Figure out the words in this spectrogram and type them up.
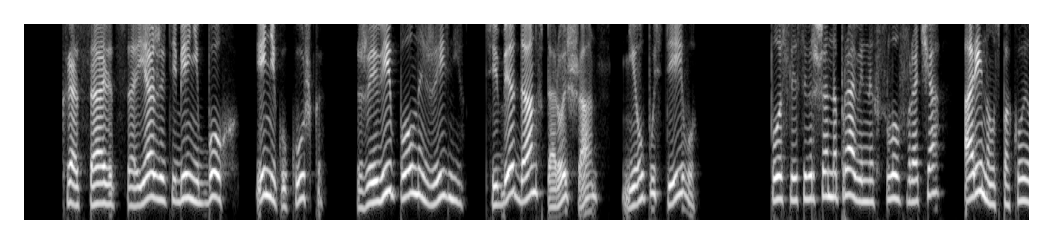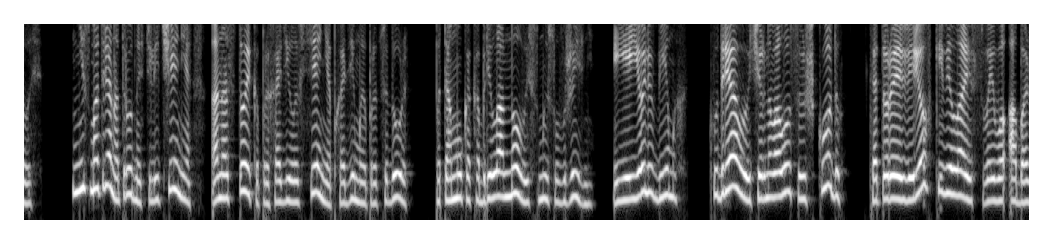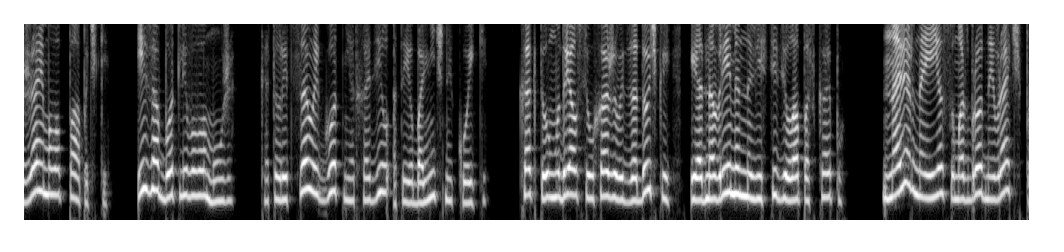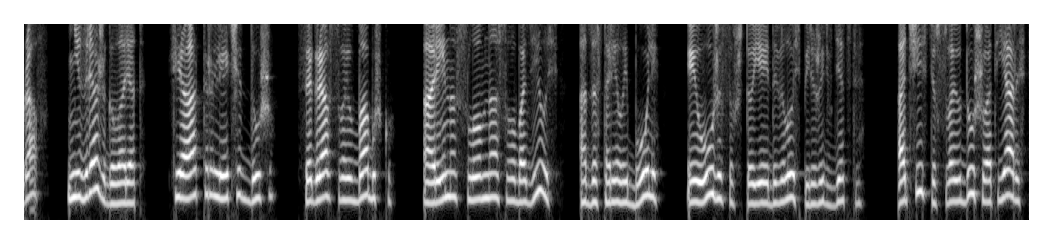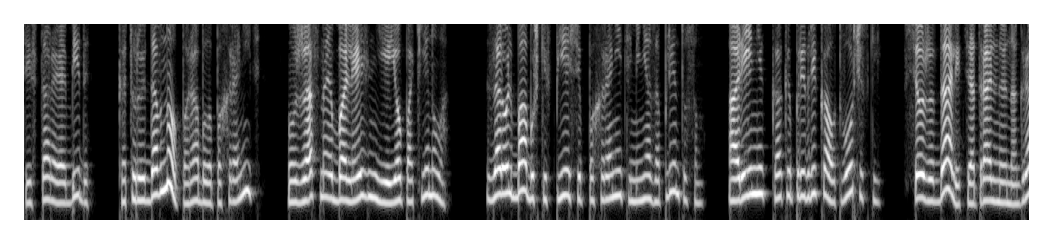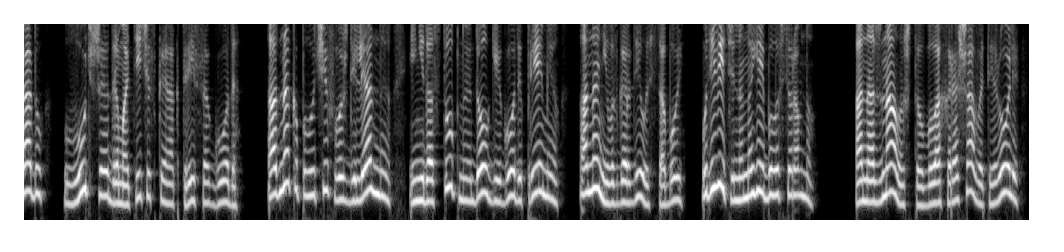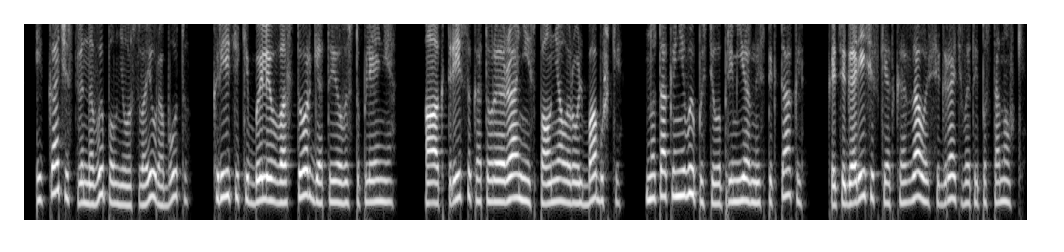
Красавица, я же тебе не бог и не кукушка. Живи полной жизнью. Тебе дан второй шанс. Не упусти его. После совершенно правильных слов врача Арина успокоилась. Несмотря на трудности лечения, она стойко проходила все необходимые процедуры, потому как обрела новый смысл в жизни. Ее любимых, кудрявую черноволосую Шкоду, которая веревки вела из своего обожаемого папочки и заботливого мужа, который целый год не отходил от ее больничной койки, как-то умудрялся ухаживать за дочкой и одновременно вести дела по скайпу. Наверное, ее сумасбродный врач прав. Не зря же говорят, театр лечит душу. Сыграв свою бабушку, Арина словно освободилась от застарелой боли и ужасов, что ей довелось пережить в детстве. Очистив свою душу от ярости и старой обиды, которую давно пора было похоронить, ужасная болезнь ее покинула. За роль бабушки в пьесе «Похороните меня за плинтусом» Арине, как и предрекал творческий, все же дали театральную награду «Лучшая драматическая актриса года». Однако, получив вожделенную и недоступную долгие годы премию, она не возгордилась собой. Удивительно, но ей было все равно. Она знала, что была хороша в этой роли и качественно выполнила свою работу. Критики были в восторге от ее выступления, а актриса, которая ранее исполняла роль бабушки, но так и не выпустила премьерный спектакль, категорически отказалась играть в этой постановке.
